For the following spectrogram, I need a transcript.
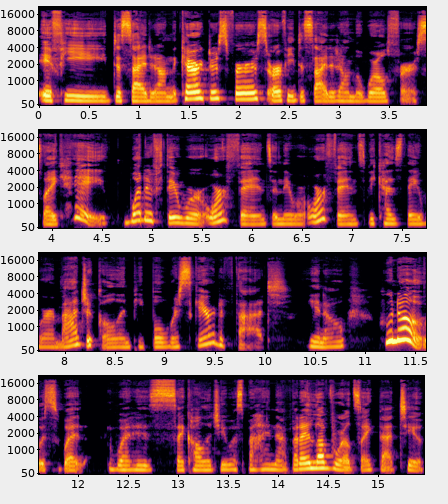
if he decided on the characters first or if he decided on the world first. Like, hey, what if there were orphans and they were orphans because they were magical and people were scared of that? You know, who knows what what his psychology was behind that but i love worlds like that too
